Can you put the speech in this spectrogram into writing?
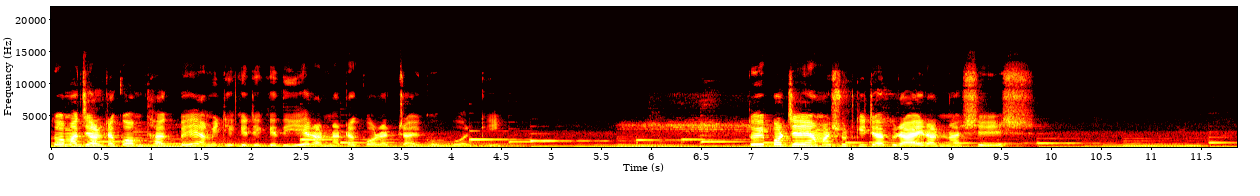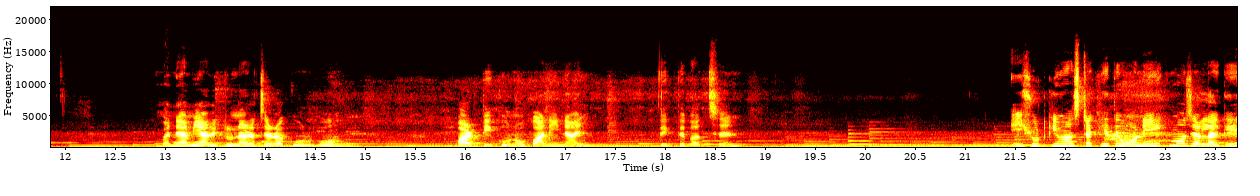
তো আমার জালটা কম থাকবে, আমি ঢেকে ঢেকে দিয়ে রান্নাটা করার ট্রাই করব আর কি। তো এই পর্যায়ে আমার শুটকিটা প্রায় রান্না শেষ। মানে আমি আর একটু নাড়াচাড়া করব। বাড়তি কোনো পানি নাই, দেখতে পাচ্ছেন। এই শুটকি মাছটা খেতে অনেক মজা লাগে।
